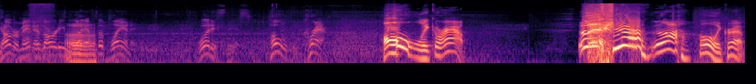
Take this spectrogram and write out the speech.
government has already uh. left the planet. What is this? Holy crap. Holy crap. Yeah! Ah, holy crap.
